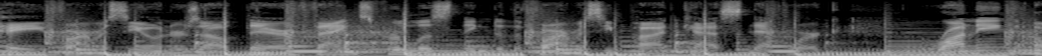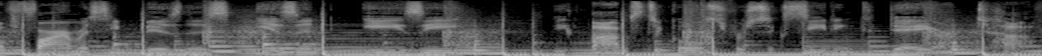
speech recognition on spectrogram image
Hey, pharmacy owners out there, thanks for listening to the Pharmacy Podcast Network. Running a pharmacy business isn't easy. The obstacles for succeeding today are tough.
